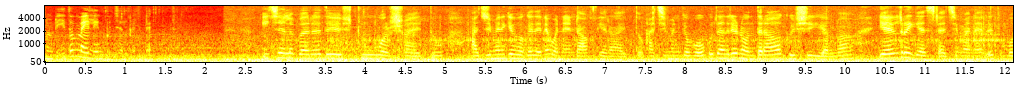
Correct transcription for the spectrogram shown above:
ನೋಡಿ ಇದು ಮೇಲಿನ ಪುಂಜಲ್ಕಟ್ಟೆ ಈಚೆ ಎಲ್ಲ ಬರೋದೇ ಎಷ್ಟು ವರ್ಷ ಆಯಿತು ಅಜ್ಜಿ ಮನೆಗೆ ಹೋಗೋದೇನೆ ಒನ್ ಆ್ಯಂಡ್ ಹಾಫ್ ಇಯರ್ ಆಯಿತು. ಅಜ್ಜಿ ಮನೆಗೆ ಹೋಗೋದಂದ್ರೆ ಒಂಥರ ಖುಷಿ ಅಲ್ವಾ? ಎಲ್ರಿಗೆ ಅಷ್ಟೇ ಅಜ್ಜಿ ಮನೆ ಅಂದರೆ ತುಂಬ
